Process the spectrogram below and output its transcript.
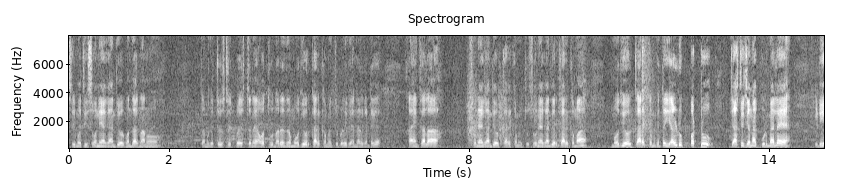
ಶ್ರೀಮತಿ ಸೋನಿಯಾ ಗಾಂಧಿಯವರು ಬಂದಾಗ ನಾನು ತಮಗೆ ತಿಳಿಸ್ಲಿಕ್ಕೆ ಬಯಸ್ತೇನೆ. ಅವತ್ತು ನರೇಂದ್ರ ಮೋದಿಯವ್ರ ಕಾರ್ಯಕ್ರಮ ಇತ್ತು ಬೆಳಿಗ್ಗೆ ಹನ್ನೆರಡು ಗಂಟೆಗೆ. ಸಾಯಂಕಾಲ ಸೋನಿಯಾ ಗಾಂಧಿಯವ್ರ ಕಾರ್ಯಕ್ರಮ ಇತ್ತು. ಸೋನಿಯಾ ಗಾಂಧಿಯವ್ರ ಕಾರ್ಯಕ್ರಮ ಮೋದಿಯವ್ರ ಕಾರ್ಯಕ್ರಮಕ್ಕಿಂತ ಎರಡು ಪಟ್ಟು ಜಾಸ್ತಿ ಜನ ಕೂಡ ಮೇಲೆ ಇಡೀ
